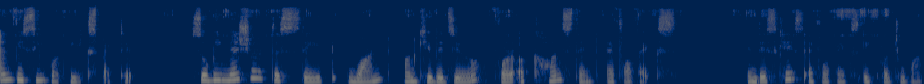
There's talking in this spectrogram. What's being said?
And we see what we expected. So we measured the state 1 on qubit 0 for a constant f of x. In this case, f of x equal to 1.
